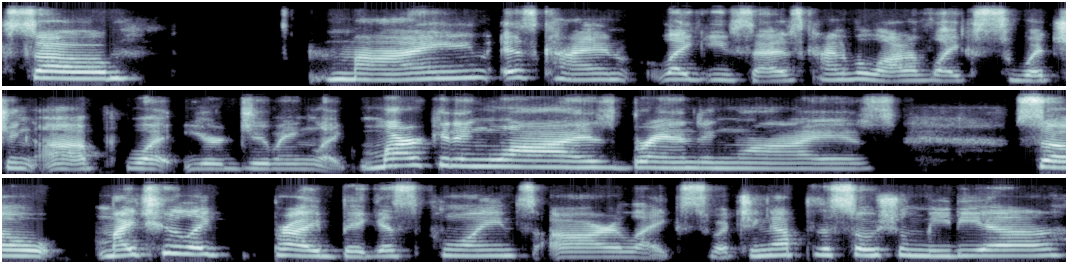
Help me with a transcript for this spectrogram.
So mine is kind of like you said it's kind of a lot of like switching up what you're doing like marketing wise branding wise so my two like probably biggest points are like switching up the social media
